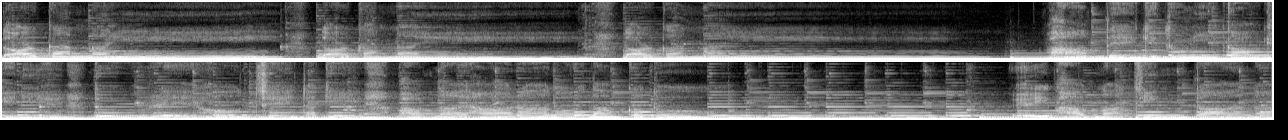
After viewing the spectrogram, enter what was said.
দরকার নাই দরকার নাই দরকার নাই। ভাবতে কি তুমি কাউকে নিয়ে দূরে হচ্ছে এটা কি? ভাবনায় হারানোর দাম কত? এই ভাবনা চিন্তা না,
